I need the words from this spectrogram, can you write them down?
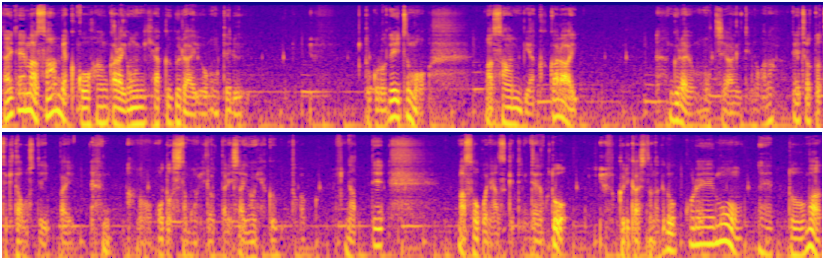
大体まあ300後半から400ぐらいを持てるところで、いつも、まあ、300からぐらいを持ち歩いてるのかな。で、ちょっと敵倒していっぱい あの、落としたもん拾ったりしたら400とかになって、まあ、倉庫に預けてみたいなことを繰り返したんだけど、これも、えー、っと、まあ、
